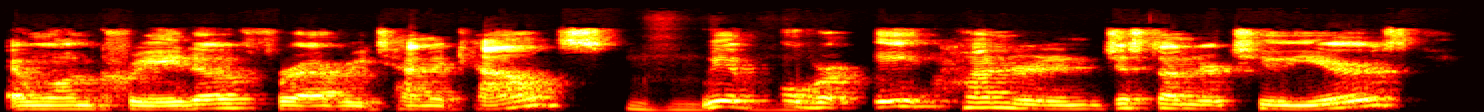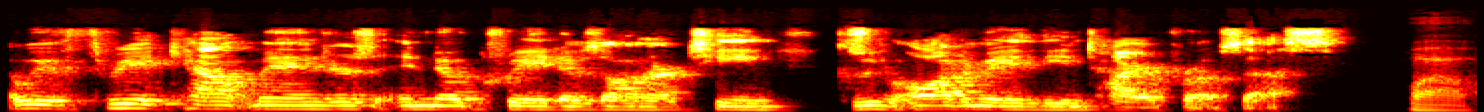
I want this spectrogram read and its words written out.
and one creative for every 10 accounts. Mm-hmm. We have over 800 in just under two years. And we have three account managers and no creatives on our team because we've automated the entire process. Wow,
